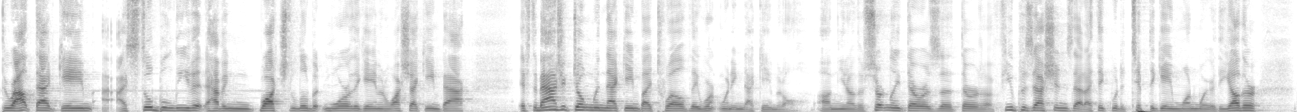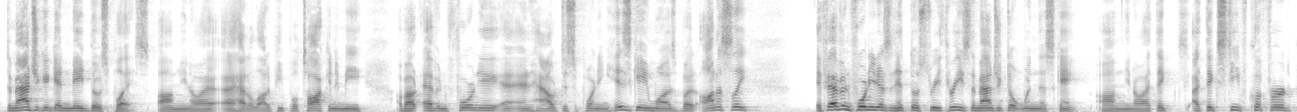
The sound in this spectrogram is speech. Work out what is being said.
throughout that game. I still believe it, having watched a little bit more of the game and watched that game back if the Magic don't win that game by 12, they weren't winning that game at all. Um, you know, there's certainly there was a there was a few possessions that I think would have tipped the game one way or the other. The Magic again made those plays. Um, you know, I, I, had a lot of people talking to me about Evan Fournier and, how disappointing his game was, but honestly, if Evan Fournier doesn't hit those three threes, the Magic don't win this game. Um, you know, I think I think Steve Clifford,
